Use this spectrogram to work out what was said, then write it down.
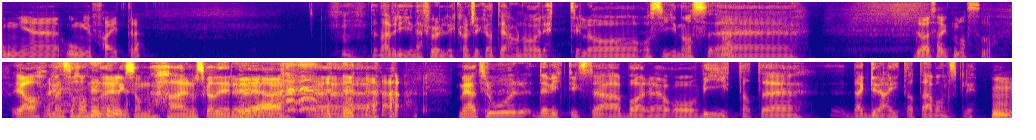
unge, unge fightere? Hm, Den er vrien. Jeg føler kanskje ikke at jeg har noe rett til å, å si noe. Eh, Du har sagt masse, da. ja, men sånn eh, liksom Her, nå skal dere høre. Men jeg tror det viktigste er bare å vite at det, det er greit at det er vanskelig. Mm.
